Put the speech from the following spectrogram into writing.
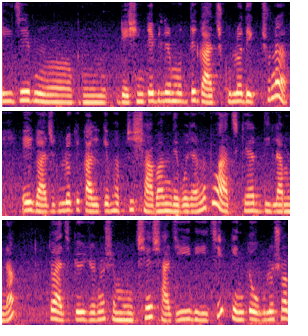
এই যে ড্রেসিং টেবিলের মধ্যে গাছগুলো দেখছ না? এই গাছগুলোকে কালকে ভাবছি সাবান দেবো, জানো তো? আজকে আর দিলাম না। তো আজকে ওই জন্য সে মুছে সাজিয়ে দিয়েছি, কিন্তু ওগুলো সব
